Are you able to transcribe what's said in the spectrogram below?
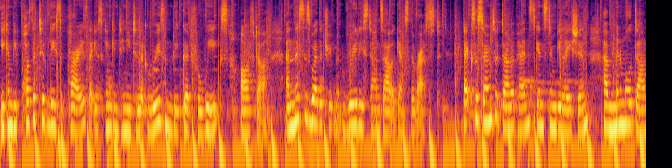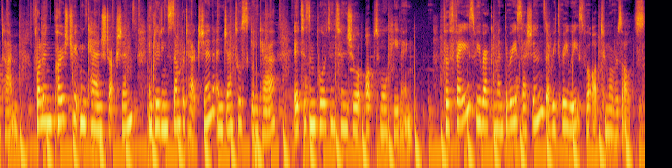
You can be positively surprised that your skin continued to look reasonably good for weeks after, and this is where the treatment really stands out against the rest. Exosomes with Dermapen skin stimulation have minimal downtime. Following post-treatment care instructions, including sun protection and gentle skincare, it is important to ensure optimal healing. For face, we recommend three sessions every three weeks for optimal results.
